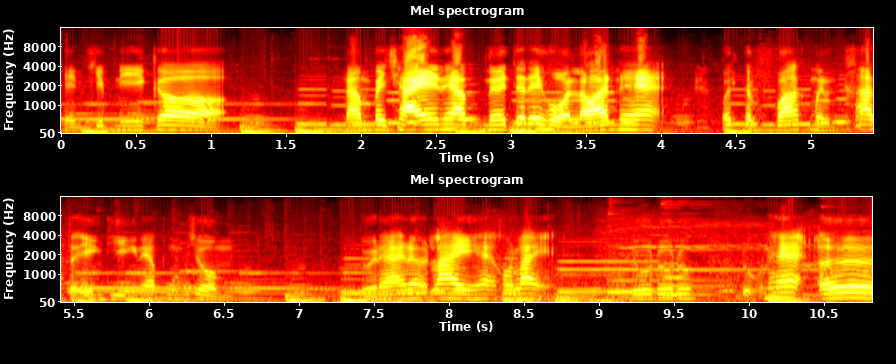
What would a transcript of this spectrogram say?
เห็นคลิปนี้ก็นำไปใช้นะครับ เนิร์ดจะได้หัวร้อนนะฮะ what the fuck เหมือนฆ่าตัวเองทิ้งนะครับคุณผู้ชม ดูนะฮะไล่ฮะเขาไล่ดูดูดู ดูนะฮะ เออ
